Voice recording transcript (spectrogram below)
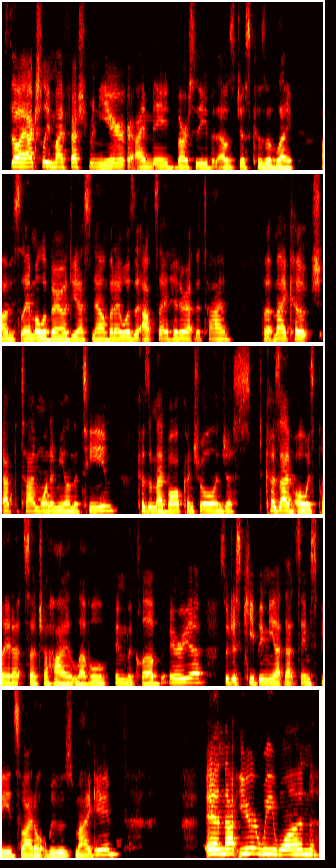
So I actually my freshman year I made varsity, but that was just because of like obviously I'm a libero DS now, but I was an outside hitter at the time. But my coach at the time wanted me on the team because of my ball control and just because I've always played at such a high level in the club area. So just keeping me at that same speed so I don't lose my game. And that year we won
